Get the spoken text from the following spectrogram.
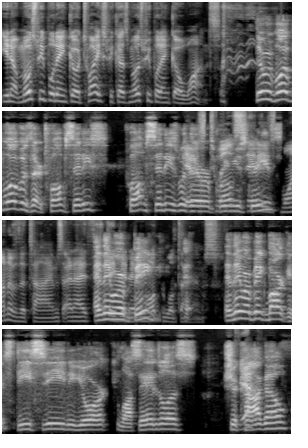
You know, most people didn't go twice because most people didn't go once. There were what? What was there? Twelve cities. Twelve cities where it there were twelve preview cities screenings, one of the times, and I think And they were did big- multiple times. and they were big markets: D.C., New York, Los Angeles, Chicago.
